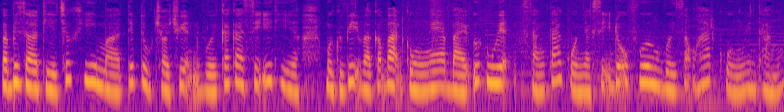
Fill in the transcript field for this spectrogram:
Và bây giờ thì trước khi mà tiếp tục trò chuyện với các ca sĩ thì mời quý vị và các bạn cùng nghe bài ước nguyện sáng tác của nhạc sĩ Đỗ Phương với giọng hát của Nguyên Thắng.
